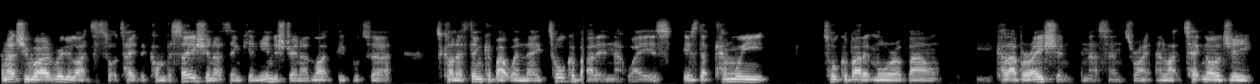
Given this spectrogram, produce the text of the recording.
And actually, where I'd really like to sort of take the conversation, I think, in the industry, and I'd like people to to kind of think about when they talk about it in that way, is is that can we talk about it more about collaboration in that sense, right? And like technology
